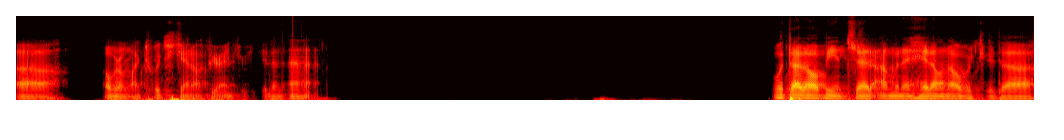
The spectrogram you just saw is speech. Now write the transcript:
uh, over on my Twitch channel if you're interested in that. With that all being said, I'm gonna head on over to the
